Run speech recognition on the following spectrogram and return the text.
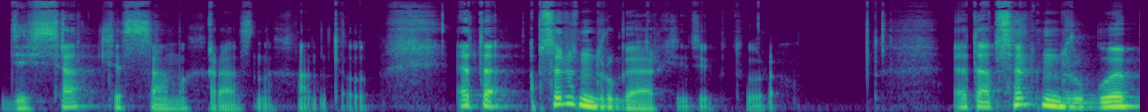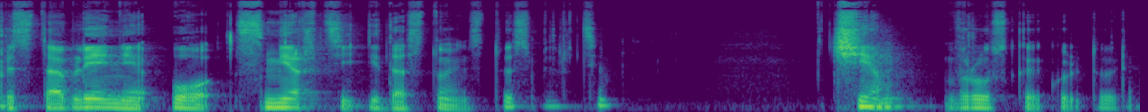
десятки самых разных ангелов. Это абсолютно другая архитектура. Это абсолютно другое представление о смерти и достоинстве смерти, чем в русской культуре.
